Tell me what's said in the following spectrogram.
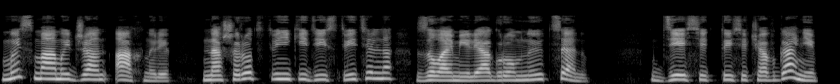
Мы с мамой Джан ахнули. Наши родственники действительно заломили огромную цену. «Десять тысяч афгани?»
